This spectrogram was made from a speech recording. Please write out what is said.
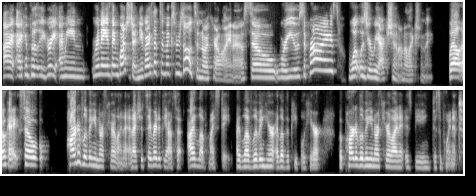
I, I completely agree. I mean, Renee, same question. You guys had some mixed results in North Carolina. So were you surprised? What was your reaction on election night? Well, okay. So part of living in North Carolina, and I should say right at the outset, I love my state. I love living here. I love the people here. But part of living in North Carolina is being disappointed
